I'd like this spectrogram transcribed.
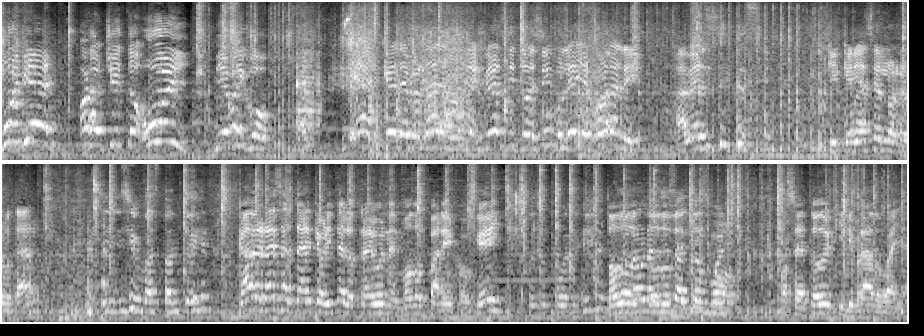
Muy bien, Ponchito. ¡Uy! Mi amigo. Es que de verdad es un ejército de single layers. Órale. A ver, ¿que quería hacerlo rebotar? Sí, sí, bastante. Cabe resaltar que ahorita lo traigo en el modo parejo, ¿ok? Se supone. Todo, todo del mismo. bueno. O sea, todo equilibrado, vaya.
